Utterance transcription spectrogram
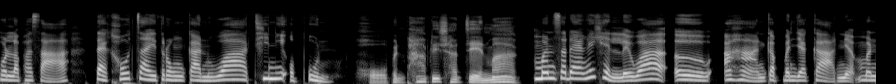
คนละภาษา แต่เข้าใจตรงกันว่าที่นี่อบอุ่น โห เป็นภาพที่ชัดเจนมาก มันแสดงให้เห็นเลยว่า เออ อาหารกับบรรยากาศเนี่ย มัน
